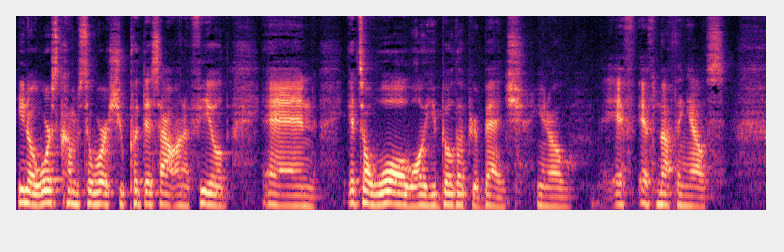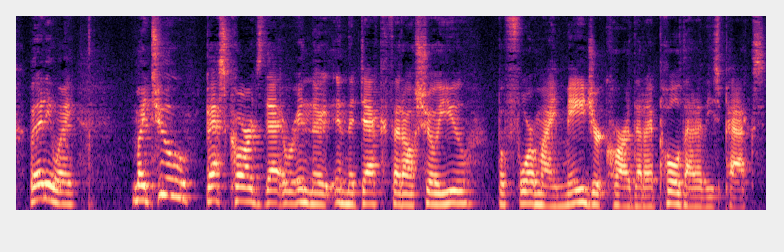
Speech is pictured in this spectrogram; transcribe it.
You know, worst comes to worst, you put this out on a field and it's a wall while you build up your bench. You know, if if nothing else. But anyway, my two best cards that were in the in the deck that I'll show you before my major card that I pulled out of these packs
